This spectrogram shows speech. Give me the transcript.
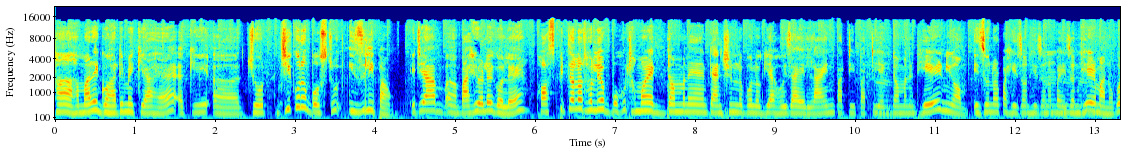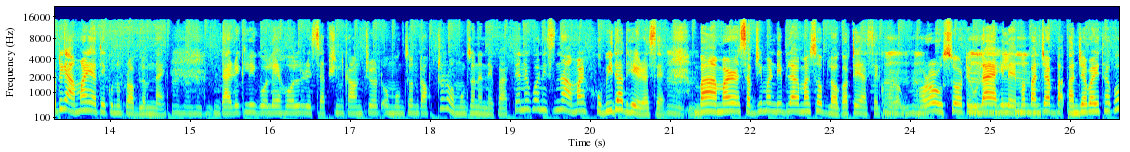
হা हमारे গুৱাহাটী में क्या है कि अ, য'ত যিকোনো বস্তু ইজিলি পাওঁ এতিয়া আ, বাহিৰলৈ গ'লে হস্পিটেলত হ'লেও বহুত সময় একদম মানে টেনশ্যন ল'বলগীয়া হৈ যায় লাইন পাতি পাতি একদম মানে ঢেৰ নিয়ম ইজনৰ পৰা সিজন সিজনৰ পৰা সিজন ঢেৰ মানুহ গতিকে আমাৰ ইয়াতে কোনো প্ৰব্লেম নাই ডাইৰেক্টলি গ'লে হ'ল ৰিচেপশ্যন কাউণ্টাৰত অমুকজন ডক্টৰ অমুকজন এনেকুৱা তেনেকুৱা নিচিনা আমাৰ সুবিধা ঢেৰ আছে বা আমাৰ চব্জি মণ্ডিবিলাক আমাৰ চব লগতে আছে ঘৰৰ ঘৰৰ ওচৰতে ওলাই আহিলে মই পাঞ্জাব পাঞ্জাবাৰী থাকোঁ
